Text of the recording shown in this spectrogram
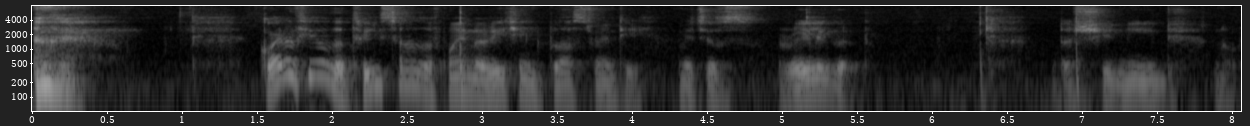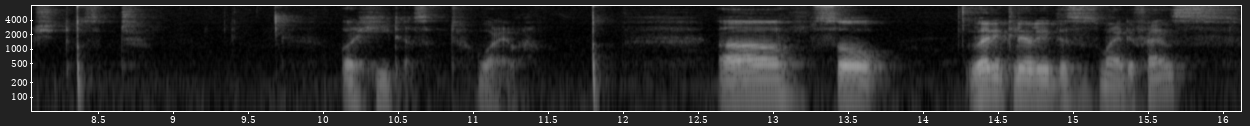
quite a few of the three stars of mine are reaching plus 20, which is really good. Does she need? No, she doesn't. Or he doesn't, whatever. Uh, so very clearly this is my defense.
